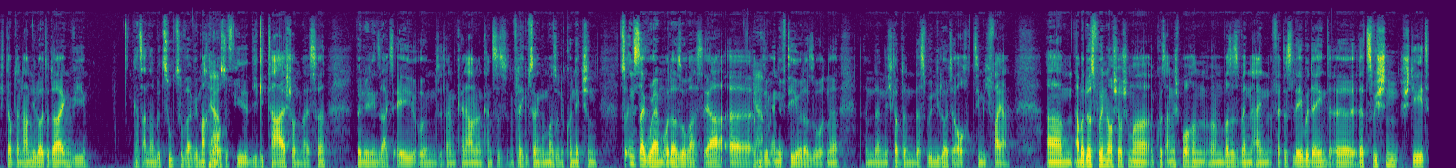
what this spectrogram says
ich glaube, dann haben die Leute da irgendwie ganz anderen Bezug zu, weil wir machen ja, ja auch so viel digital schon, weißt du wenn du denen sagst, ey, und dann, keine Ahnung, dann kannst du, vielleicht gibt es dann immer so eine Connection zu Instagram oder sowas, ja, äh, ja. mit dem NFT oder so, ne? Dann, dann ich glaube, dann, das würden die Leute auch ziemlich feiern. Ähm, aber du hast vorhin auch schon mal kurz angesprochen, ähm, was ist, wenn ein fettes Label dahinter, äh, dazwischen steht.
